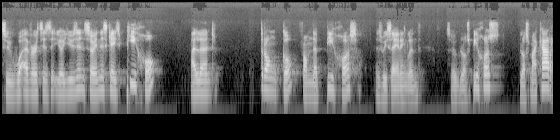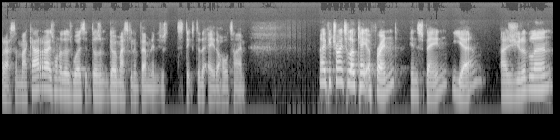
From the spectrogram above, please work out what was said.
to whatever it is that you're using. So in this case, pijo, I learned tronco from the pijos, as we say in England. So los pijos Los macarras. And macarra is one of those words that doesn't go masculine feminine. It just sticks to the A the whole time. Now, if you're trying to locate a friend in Spain, yeah, as you'd have learned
